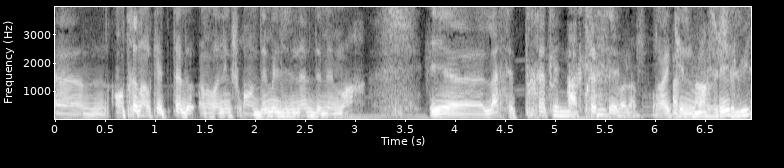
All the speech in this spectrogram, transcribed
euh, entré dans le capital de On Running, je crois, en 2019 de mémoire. Et euh, là, c'est très, très. Après, c'est voilà. ouais, qui Ah, une marque suisse. lui.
